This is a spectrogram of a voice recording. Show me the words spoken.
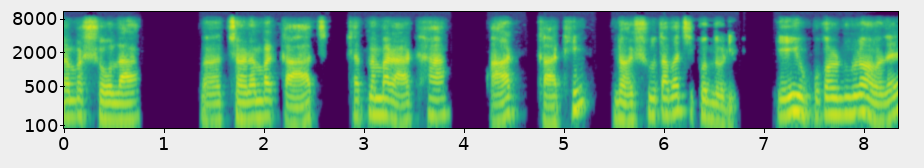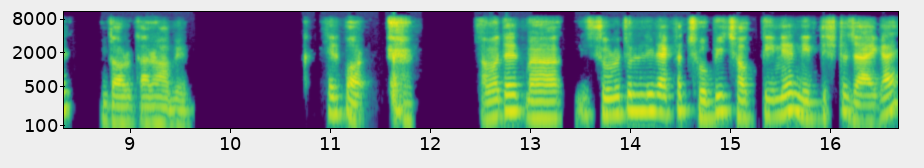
নম্বর শোলা ছয় নম্বর কাচ, সাত নম্বর আঠা, আট কাঠি নয় সুতা বা চিকন দড়ি। এই উপকরণগুলো আমাদের দরকার হবে। এরপর আমাদের সৌরচুল্লির একটা ছবি ছক তিনের নির্দিষ্ট জায়গায়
